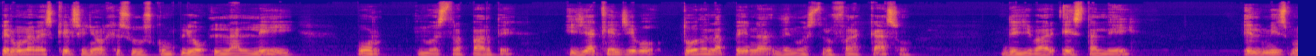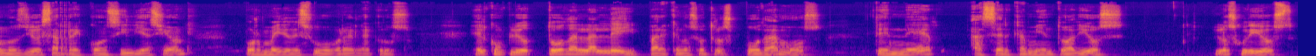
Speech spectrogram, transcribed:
Pero una vez que el Señor Jesús cumplió la ley por nuestra parte, y ya que Él llevó toda la pena de nuestro fracaso de llevar esta ley, Él mismo nos dio esa reconciliación por medio de su obra en la cruz. Él cumplió toda la ley para que nosotros podamos tener acercamiento a Dios. Los judíos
